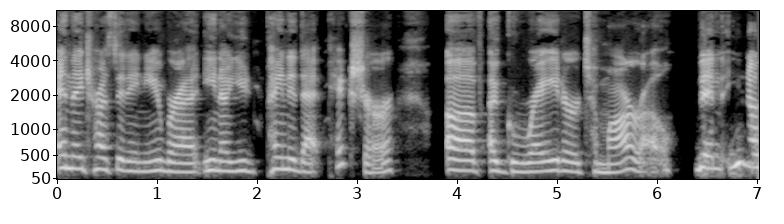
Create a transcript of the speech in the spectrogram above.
and they trusted in you brett. You know you painted that picture of a greater tomorrow than you know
